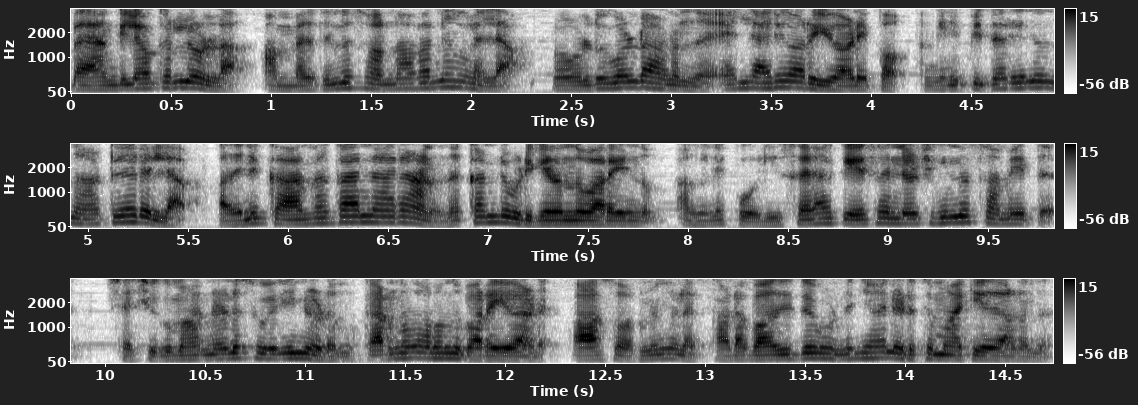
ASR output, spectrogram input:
ബാങ്ക് ലോക്കറിലുള്ള അമ്പലത്തിന്റെ സ്വർണാഭരണങ്ങളെല്ലാം റോൾഡ് ഗോൾഡ് ആണെന്ന് എല്ലാരും അറിയുവാണ് അറിയുവാണിപ്പോ. അങ്ങനെ പിതറിയുന്ന നാട്ടുകാരെല്ലാം അതിന് കാരണക്കാരനാരാണെന്ന് കണ്ടുപിടിക്കണമെന്ന് പറയുന്നു. അങ്ങനെ പോലീസുകാർ കേസ് അന്വേഷിക്കുന്ന സമയത്ത് ശശികുമാറിനോട് സൂര്യനോടും കർണ തുറന്നു പറയുകയാണ്. ആ സ്വർണങ്ങൾ കടബാധ്യത കൊണ്ട് ഞാൻ എടുത്തു മാറ്റിയതാണെന്ന്.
